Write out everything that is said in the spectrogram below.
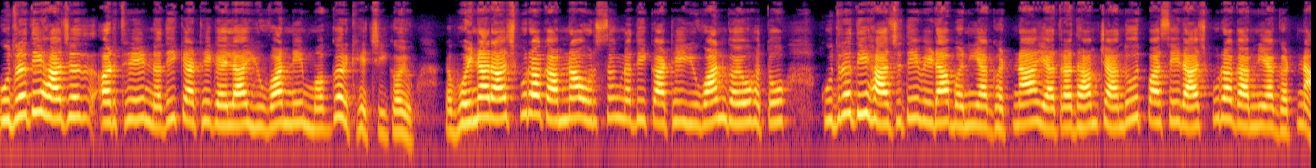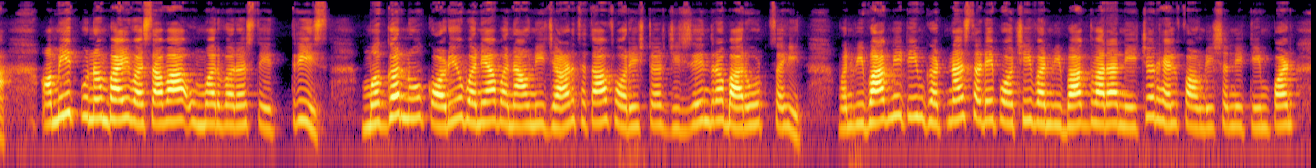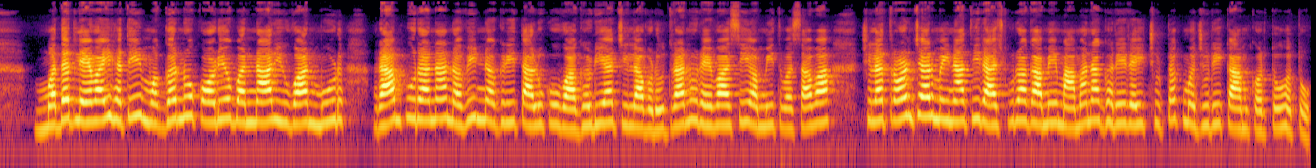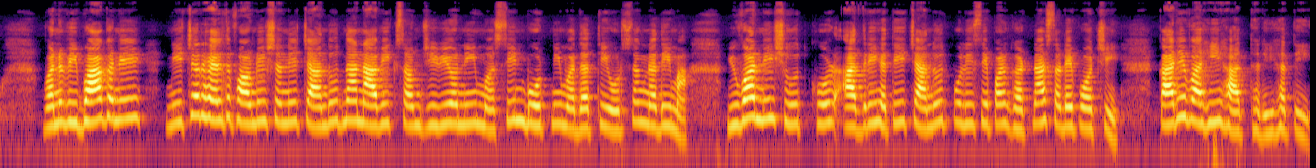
કુદરતી હાજર અર્થે નદી કાંઠે ગયેલા યુવાનને મગર ખેંચી ગયો. ડભોઈના રાજપુરા ગામના ઉરસંગ નદી કાંઠે યુવાન ગયો હતો. કુદરતી હાજતે વેળા બની આ ઘટના. યાત્રાધામ ચાંદોદ પાસે રાજપુરા ગામની આ ઘટના. અમિત પૂનમભાઈ વસાવા ઉંમર વર્ષ તેત્રીસ. મગરનો કોડિયો બન્યા બનાવની જાણ થતાં ફોરેસ્ટર જીજેન્દ્ર બારોટ સહિત વન વિભાગની ટીમ ઘટના સ્થળે પહોંચી. વન વિભાગ દ્વારા નેચર હેલ્પ ફાઉન્ડેશનની ટીમ પણ મદદ લેવાઈ હતી. મગરનો કોડિયો બનનાર યુવાન મૂળ રામપુરાના નવીન નગરી તાલુકો વાઘોડિયા જિલ્લા વડોદરાનો રહેવાસી અમિત વસાવા છેલ્લા ત્રણ ચાર મહિનાથી રાજપુરા ગામે મામાના ઘરે રહી છૂટક મજૂરી કામ કરતો હતો. વન વિભાગ અને નેચર હેલ્થ ફાઉન્ડેશને ચાંદોદના નાવિક શ્રમજીવીઓની મશીન બોટની મદદથી ઓરસંગ નદીમાં યુવાનની શોધખોળ આદરી હતી. ચાંદોદ પોલીસે પણ ઘટના સ્થળે પહોંચી કાર્યવાહી હાથ ધરી હતી.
